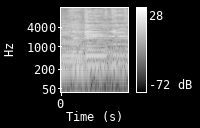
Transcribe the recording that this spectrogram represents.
Mm-hmm.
